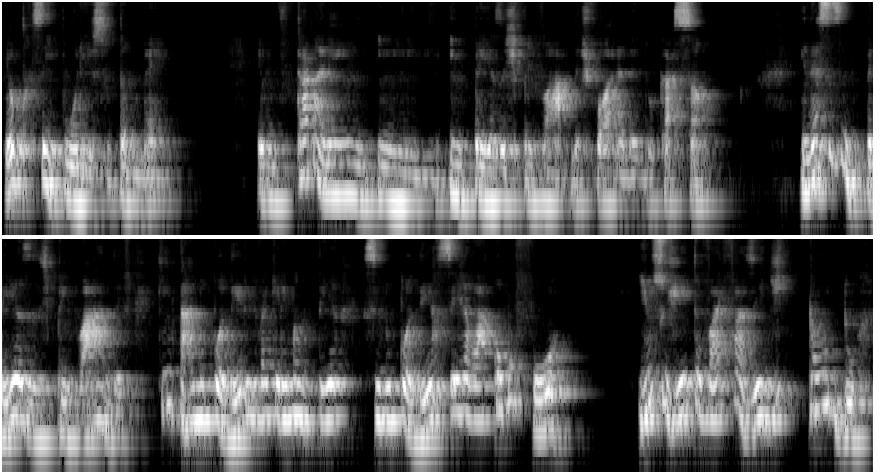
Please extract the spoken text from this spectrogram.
Eu passei por isso também. Eu trabalhei em, em empresas privadas fora da educação. E nessas empresas privadas, quem está no poder ele vai querer manter-se no poder, seja lá como for. E o sujeito vai fazer de tudo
